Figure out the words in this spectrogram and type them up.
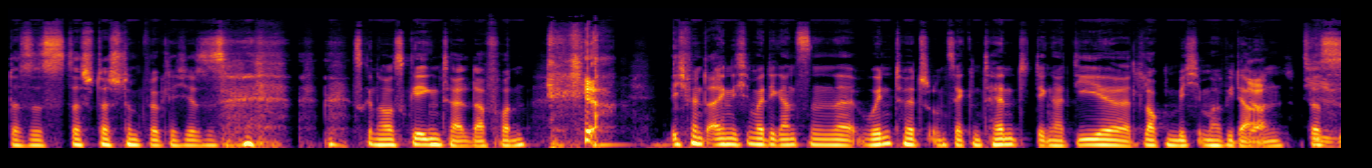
Das ist, das, das stimmt wirklich. Es ist, ist genau das Gegenteil davon. ja. Ich finde eigentlich immer die ganzen äh, Vintage- und Secondhand-Dinger, die äh, locken mich immer wieder Ja, an. Das,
